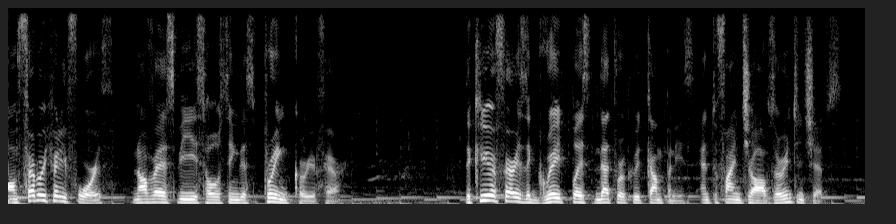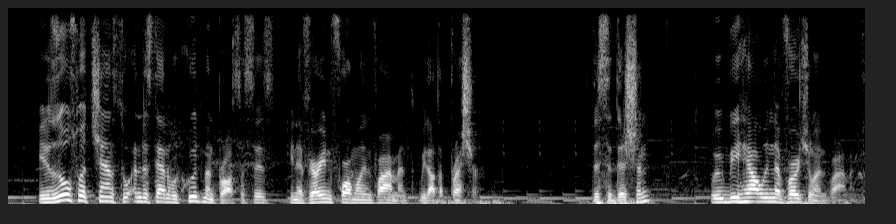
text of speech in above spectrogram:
On February 24th, Nova SBE is hosting the Spring Career Fair. The Career Fair is a great place to network with companies and to find jobs or internships. It is also a chance to understand recruitment processes in a very informal environment without the pressure. This edition will be held in a virtual environment.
